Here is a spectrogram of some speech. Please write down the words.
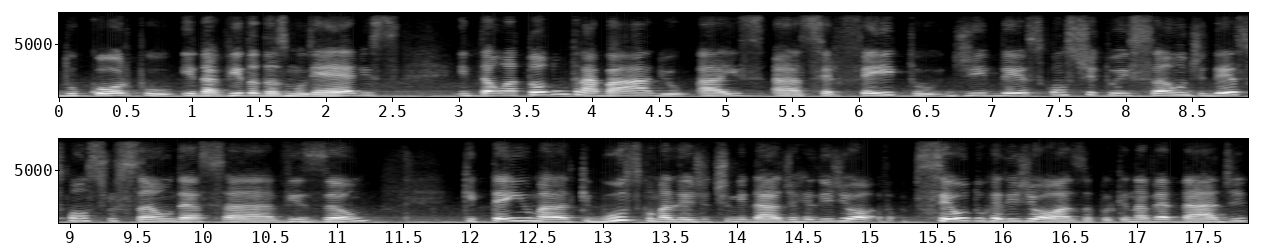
do corpo e da vida das mulheres Então, há todo um trabalho a, a, ser feito de desconstituição, de desconstrução dessa visão que tem uma, que busca uma legitimidade religiosa, pseudo-religiosa, porque na verdade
